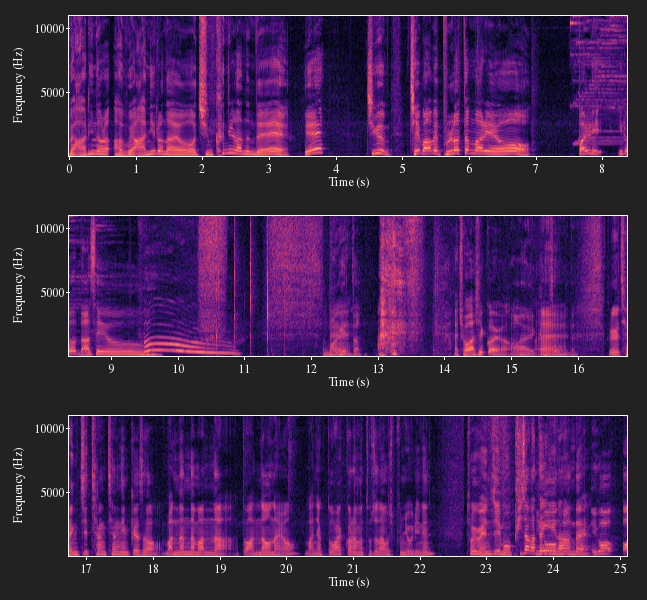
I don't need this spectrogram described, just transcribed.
왜 안 일어나, 아, 왜 안 일어나요? 지금 큰일 났는데, 예? 지금 제 마음에 불났단 말이에요. 빨리 일어나세요. 망했다. 아, 좋아하실 거예요. 아, 감사합니다. 그리고 쟁찌 창창님께서 만났나 만나 또 안 나오나요? 만약 또 할 거라면 도전하고 싶은 요리는 저희 왠지 뭐 피자가 이거- 땡기긴 하는데 이거, 어,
